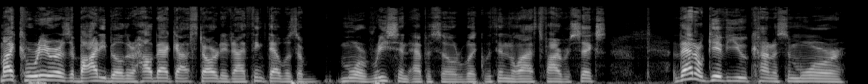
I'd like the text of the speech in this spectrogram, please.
my career as a bodybuilder, how that got started. I think that was a more recent episode, like within the last five or six. That'll give you kind of some more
